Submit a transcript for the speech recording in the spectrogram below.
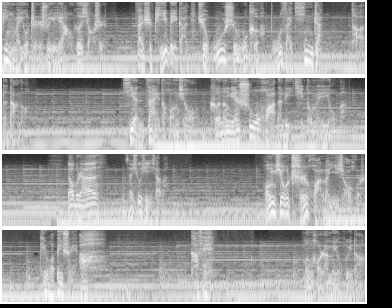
并没有只睡两个小时，但是疲惫感却无时无刻不在侵占他的大脑。现在的黄潇可能连说话的力气都没有了，要不然再休息一下吧。黄潇迟缓了一小会儿，给我杯水吧，咖啡。孟浩然没有回答，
